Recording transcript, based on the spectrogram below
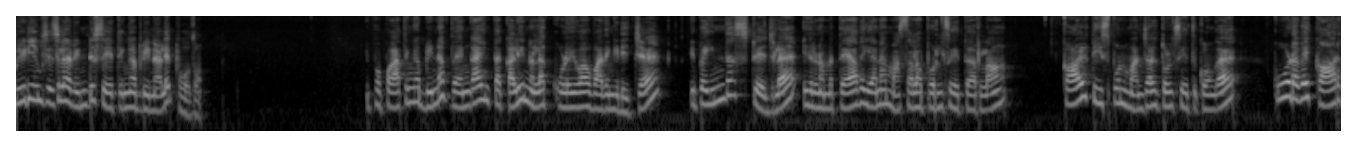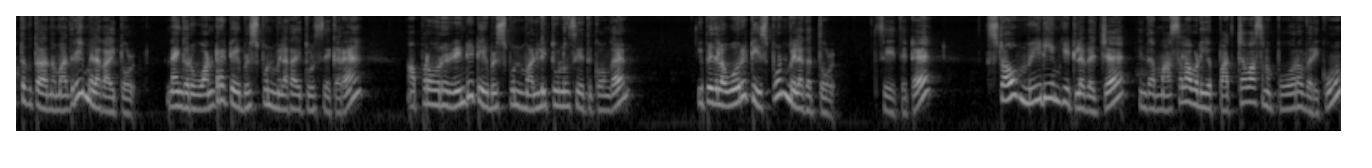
மீடியம் சைஸில் ரெண்டு சேர்த்திங்க அப்படின்னாலே போதும். இப்போ பார்த்தீங்க அப்படின்னா வெங்காயம் தக்காளி நல்லா குழைவாக வதங்கிடுச்சு. இப்போ இந்த ஸ்டேஜில் இதில் நம்ம தேவையான மசாலா பொருள் சேர்த்துடலாம். கால் டீஸ்பூன் மஞ்சள் தூள் சேர்த்துக்கோங்க. கூடவே காரத்துக்கு தகுந்த மாதிரி மிளகாய் தூள். நான் இங்கே ஒரு ஒன்றரை டேபிள் ஸ்பூன் மிளகாய் தூள் சேர்க்குறேன். அப்புறம் ஒரு ரெண்டு டேபிள் ஸ்பூன் மல்லித்தூளும் சேர்த்துக்கோங்க. இப்போ இதில் ஒரு டீஸ்பூன் மிளகுத்தூள் சேர்த்துட்டு ஸ்டவ் மீடியம் ஹீட்டில் வச்ச இந்த மசாலாவுடைய பச்சை வாசனை போகிற வரைக்கும்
